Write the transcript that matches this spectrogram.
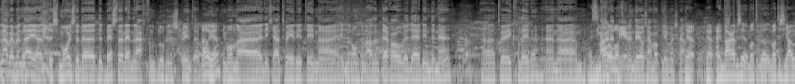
nou, we hebben, nee, het is het mooiste. De, de beste renner eigenlijk van de ploeg is een sprinter. Oh ja? Die won eh, dit jaar twee ritten in, eh, in de ronde van Alentejo. We derde in Denain. Eh twee weken geleden. En, Dus kan maar het merendeel zijn wel klimmers. Ja. Ja, ja. En waar hebben ze, wat, wat is jouw,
